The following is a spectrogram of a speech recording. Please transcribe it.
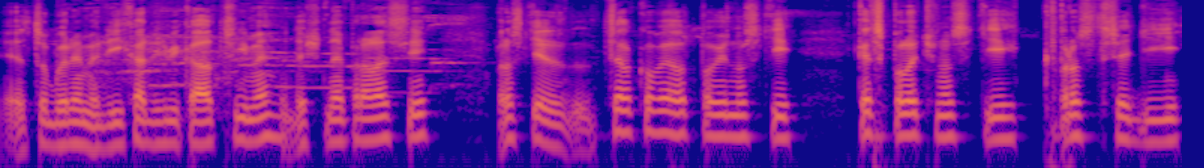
eh, co budeme dýchat, když vykácíme deštné pralesy. Prostě celkové odpovědnosti ke společnosti, k prostředí,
